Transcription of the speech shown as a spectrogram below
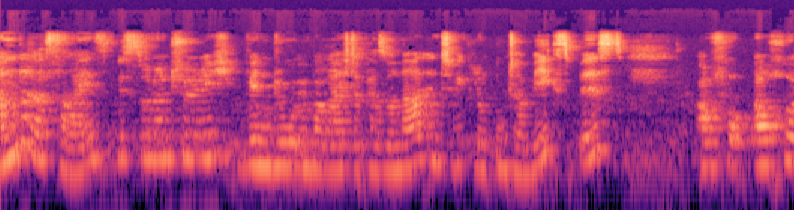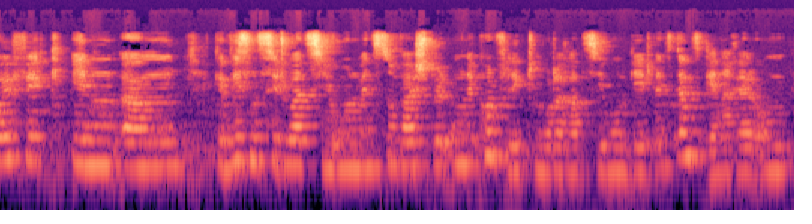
Andererseits bist du natürlich, wenn du im Bereich der Personalentwicklung unterwegs bist, auch, auch häufig in ähm, gewissen Situationen, wenn es zum Beispiel um eine Konfliktmoderation geht, wenn es ganz generell um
